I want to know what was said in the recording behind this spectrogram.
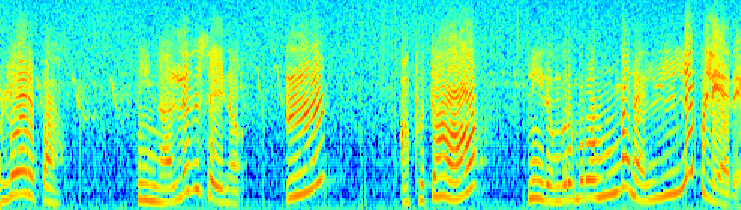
பிள்ளையாரப்பா நீ நல்லது செய்யணும். ம்? அப்பதான் நீ ரொம்ப ரொம்ப ரொம்ப நல்ல பிள்ளையாரு.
